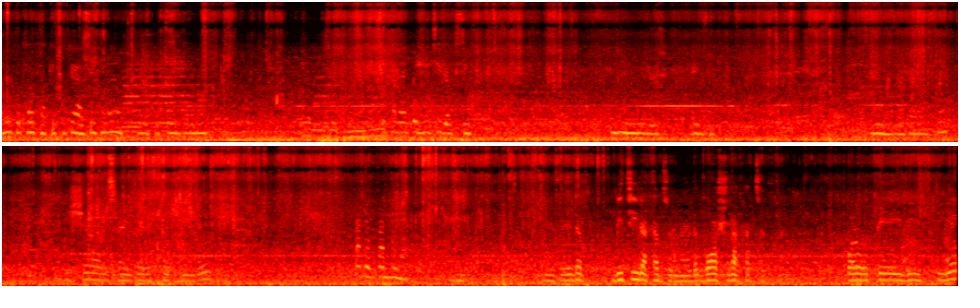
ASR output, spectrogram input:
আমি কোথাও ফাঁকে ফুঁকে আসি কিনা এখানে একটা বিচি রাখছি ধুন্দুলের এই যে ধুন্দুল রাখা আছে। বিশাল সাইজের একটা এটা বিচি রাখার জন্য, এটা বস রাখার জন্য। পরবর্তী এই বীজ দিয়ে,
